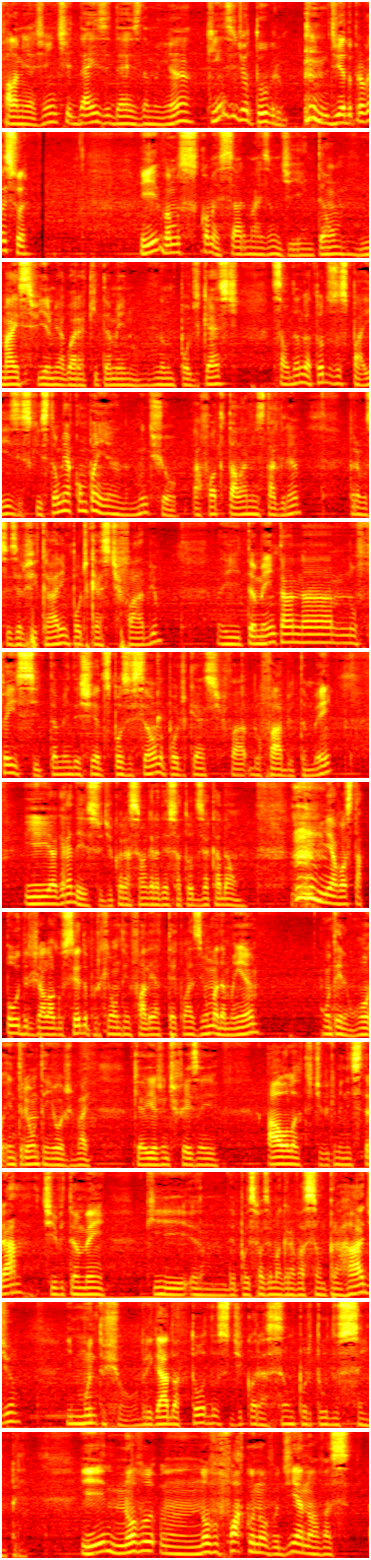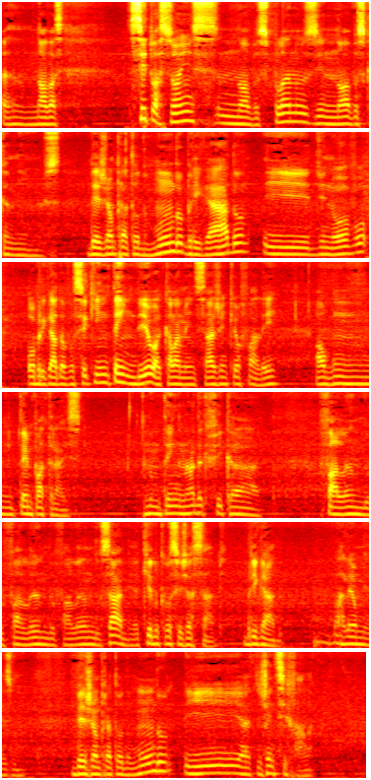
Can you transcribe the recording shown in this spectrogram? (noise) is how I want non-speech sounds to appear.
Fala minha gente, 10 e 10 da manhã, 15 de outubro, (clears throat) dia do professor. E vamos começar mais um dia, então, mais firme agora aqui também no, no podcast, saudando a todos os países que estão me acompanhando, muito show. A foto tá lá no Instagram para vocês verificarem, podcast Fábio. E também tá na, no Face, também deixei à disposição no podcast do Fábio também e agradeço, de coração agradeço a todos e a cada um. (clears throat) Minha voz está podre já logo cedo, porque ontem falei até quase uma da manhã. Ontem não, entre ontem e hoje, vai. Que aí a gente fez aí aula que tive que ministrar. Tive também que um, depois fazer uma gravação para rádio. E muito show. Obrigado a todos de coração por tudo sempre. E novo, um, novo foco, novo dia, novas novas situações, novos planos e novos caminhos. Beijão para todo mundo, obrigado e de novo obrigado a você que entendeu aquela mensagem que eu falei algum tempo atrás. Não tem nada que ficar falando, falando, falando, sabe? Aquilo que você já sabe. Obrigado. Valeu mesmo. Beijão para todo mundo e a gente se fala.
